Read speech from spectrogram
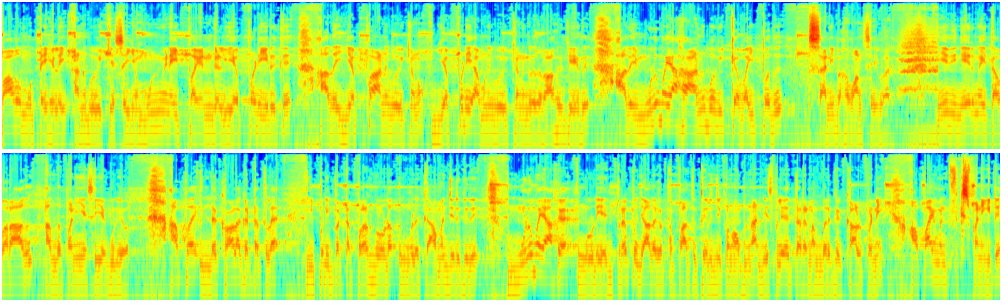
பாவ மூட்டைகளை அனுபவிக்க செய்யும் முன்வினை பயன்கள் எப்படி இருக்குது அதை எப்போ அனுபவிக்கணும் எப்படி அனுபவிக்கணுங்கிறது ராகு கேது. அதை முழுமையாக அனுபவிக்க வைப்பது சனி பகவான் செய்வார். நீதி நேர்மை தவறாது அந்த பணியை செய்யக்கூடியவர். அப்போ இந்த காலகட்டத்தில் இப்படிப்பட்ட பலன்களோட உங்களுக்கு அமைஞ்சிருக்குது. முழுமையாக உங்களுடைய பிறப்பு ஜாதகத்தை பார்த்து தெரிஞ்சுக்கணும் அப்படின்னா டிஸ்பிளே தர நம்பருக்கு கால் பண்ணி அப்பாயின்மெண்ட் ஃபிக்ஸ் பண்ணிக்கிட்டு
